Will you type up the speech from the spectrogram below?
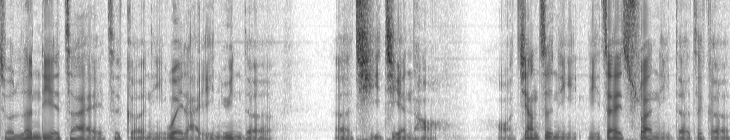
就认列在这个你未来营运的呃期间哈，哦，这样子你你在算你的这个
